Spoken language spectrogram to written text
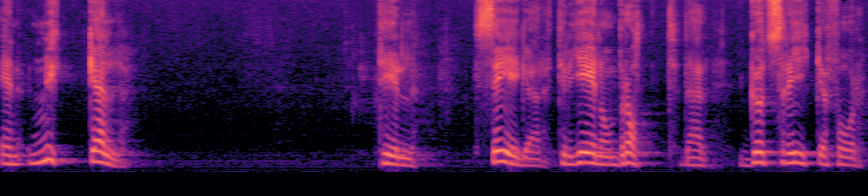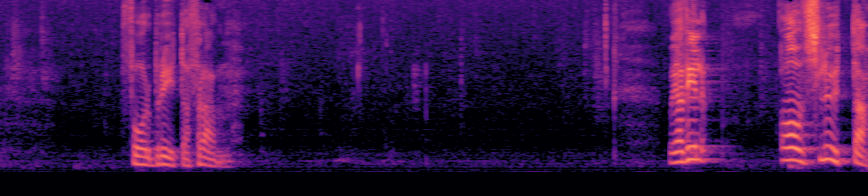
en nyckel till seger, till genombrott där Guds rike får, får bryta fram. Och jag vill avsluta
